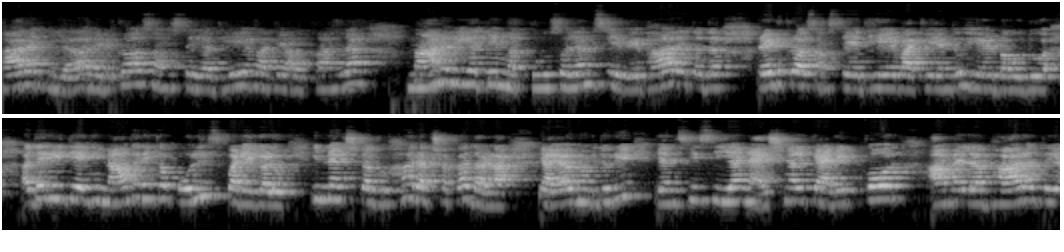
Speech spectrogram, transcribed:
ಭಾರತೀಯ ರೆಡ್ ಕ್ರಾಸ್ ಸಂಸ್ಥೆಯ ಧ್ಯೇಯವಾಕ್ಯ ಯಾವಪ್ಪ ಅಂದ್ರೆ ಮಾನವೀಯತೆ ಮತ್ತು ಸ್ವಯಂ ಸೇವೆ ಭಾರತದ ರೆಡ್ ಕ್ರಾಸ್ ಸಂಸ್ಥೆಯ ಧ್ಯೇಯವಾಕ್ಯ ಎಂದು ಹೇಳಬಹುದು. ಅದೇ ರೀತಿಯಾಗಿ ನಾಗರಿಕ ಪೊಲೀಸ್ ಪಡೆಗಳು, ಇನ್ನೆಕ್ಸ್ಟ್ ಗೃಹ ರಕ್ಷಕ ದಳ. ಯಾವ್ಯಾವ ನೋಡಿದ್ರಿ ಎನ್ ಸಿ ಸಿಯ ನ್ಯಾಷನಲ್ ಕ್ಯಾಡೆಟ್ ಕೋರ್ ಆಮೇಲೆ ಭಾರತೀಯ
